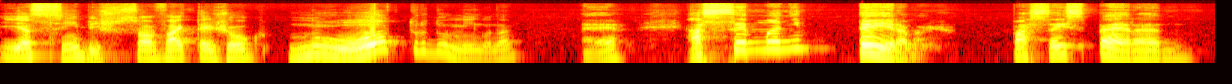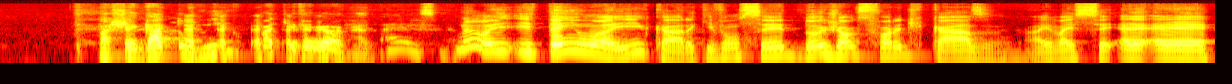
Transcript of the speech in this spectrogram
e assim, bicho, só vai ter jogo no outro domingo, né? É. A semana inteira, mano. Passei esperando. Pra chegar domingo pra te ver jogando. É isso mesmo. Não, e, e, tem um aí, cara, que vão ser dois jogos fora de casa. Aí vai ser. É, é,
